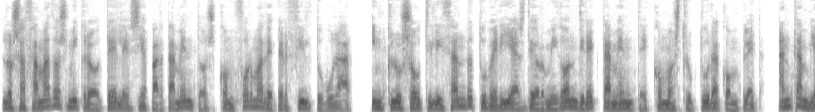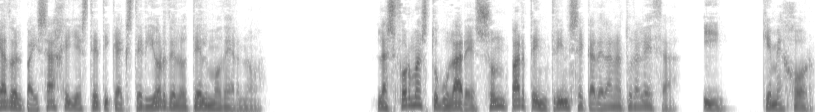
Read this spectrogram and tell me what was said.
los afamados microhoteles y apartamentos con forma de perfil tubular, incluso utilizando tuberías de hormigón directamente como estructura completa, han cambiado el paisaje y estética exterior del hotel moderno. Las formas tubulares son parte intrínseca de la naturaleza, y, qué mejor,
